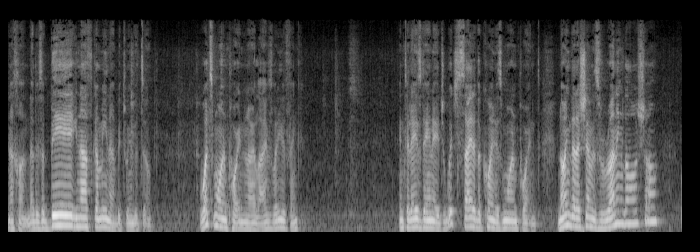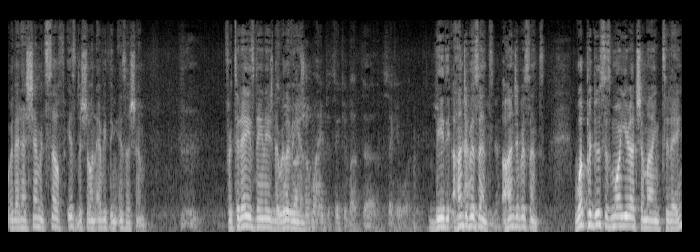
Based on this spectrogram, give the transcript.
Nachon. Now there's a big nafkamina between the two. What's more important in our lives? What do you think? In today's day and age, which side of the coin is more important? Knowing that Hashem is running the whole show, or that Hashem itself is the show and everything is Hashem? For today's day and age that we're living in. more Yirat Shamayim to think about the second one. Be the hundred percent, hundred percent. What produces more yirat shamayim today?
